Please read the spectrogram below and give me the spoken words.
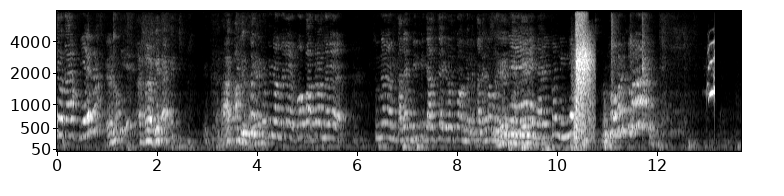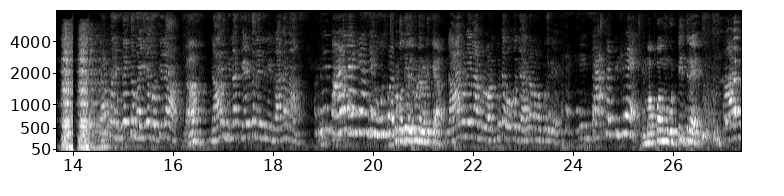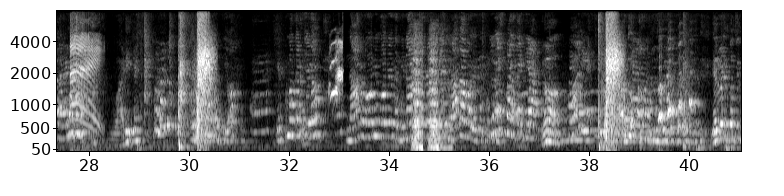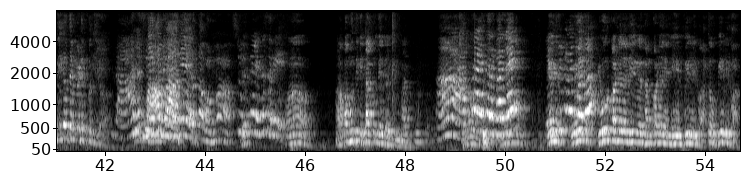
ಇವಾಗ? ಏನು? ಏನು ಹಾಕ್ತೀನಿ. ಕೊಡ್ತೀನಿ ಆಮೇಲೆ ಕೋಪ ಹತ್ರ ಆಮೇಲೆ ಸುಮ್ನೆ ನನ್ ತಲೆ ಬಿ ಪಿ ಜಾಸ್ತಿ ಆಗಿರೋದು ಆಮೇಲೆ ತಲೆನೋವು ಒಬ್ಬರಿಗೆ. ನಿನ್ ತಾಕತ್ತಿದ್ರೆ ನಿಮ್ಮ ಅಪ್ಪ ಅಮ್ಮ ಹುಟ್ಟಿದ್ರೆ? ಎಷ್ಟು ಮಾತಾಡ್ತೀಯೋ? ನಾನು ಹೋಗಿ ಹೋಗಿ ಅಂತ ದಿನ ಮಾತಾಡಿದ್ರೆ ನಿನ್ಗೆ ರಾಗ ಆಗೋಗೈತೆ. ನೀನ್ ಎಷ್ಟ್ ಮಾಡ್ತಾ ಇದ್ಯಾ ಯಾ. ಹಾ, ನೀನ್- ಎಲ್ಬೇಡಿ ಕೊಡ್ತೀನಿ ನೀನೊಂದು ಎಲ್ಬೇಡಿ ಕೊಡ್ತೀನಿ ನಾನ್ ಏನ್ ಪಾಪ. ಸುಮ್ನೆ ಹೇಳ್ತಾವಮ್ಮ ಸುಮ್ನೆ ಏನೋ ಸರಿ. ಹಾ. ಮಕ್ಕ ಮುದ್ದಿ ಕಿತ್ತಾಕ್ಬಿಡ್ತೀನಿ ಅಂತ ಹೇಳ್ತೀನಿ ಇವ್ರ ಕಣ್ಣಲ್ಲಿ ನೀರು ನಮ್ಮ ಕಣ್ಣಲ್ಲಿ ನೀರು ಬೀರಿಲ್ವಾ? ಅಥವಾ ಬೀರಿಲ್ವಾ?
